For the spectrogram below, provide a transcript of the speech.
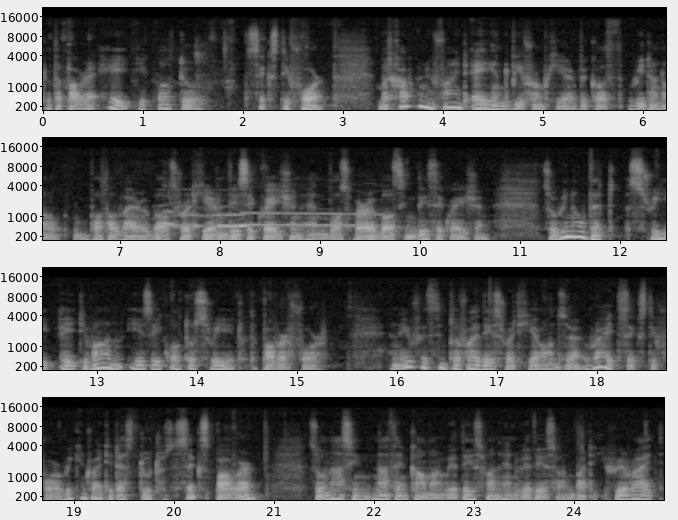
to the power a equal to 64. But how can we find a and b from here? Because we don't know both of variables right here in this equation and both variables in this equation. So we know that 381 is equal to 3 to the power 4. And if we simplify this right here on the right 64, we can write it as 2 to the 6 power. So nothing, nothing common with this one and with this one. But if we write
